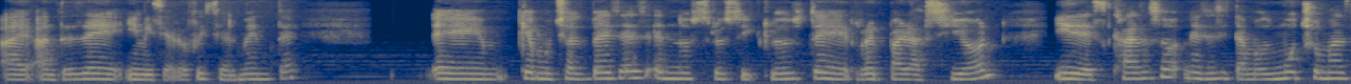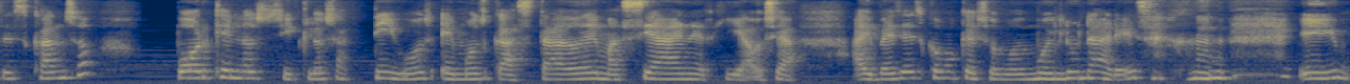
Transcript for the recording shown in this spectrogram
antes de iniciar oficialmente, Em, que muchas veces en nuestros ciclos de reparación y descanso necesitamos mucho más descanso porque en los ciclos activos hemos gastado demasiada energía, o sea, hay veces como que somos muy lunares y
